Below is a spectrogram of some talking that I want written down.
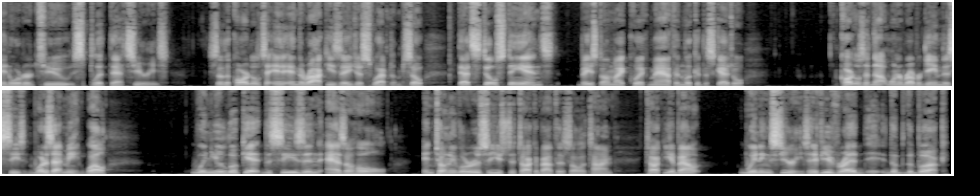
in order to split that series. So the Cardinals and, the Rockies, they just swept them. So that still stands based on my quick math and look at the schedule, Cardinals have not won a rubber game this season. What does that mean? Well, when you look at the season as a whole, and Tony La Russa used to talk about this all the time, talking about winning series. And if you've read the the book,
